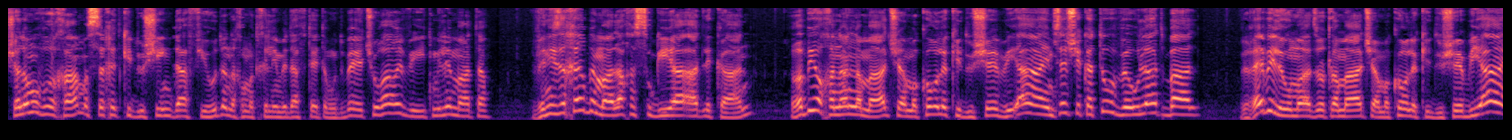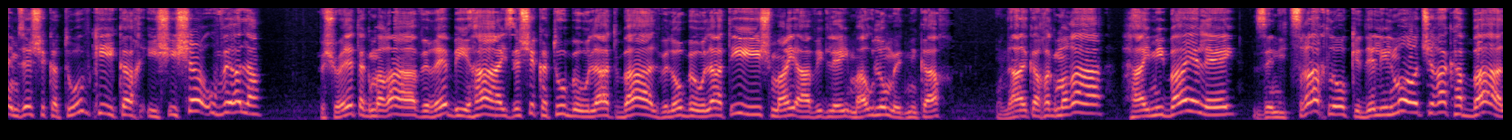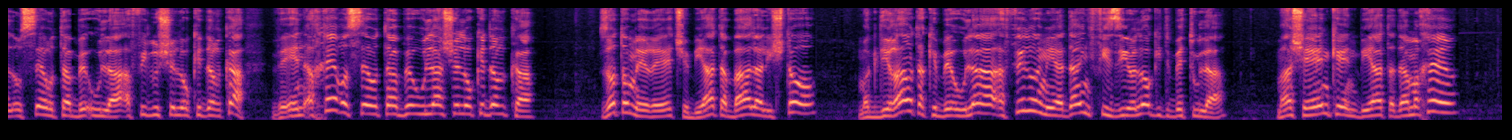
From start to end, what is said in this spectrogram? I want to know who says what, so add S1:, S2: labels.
S1: שלום וברכה, מסכת קידושין דף י', אנחנו מתחילים בדף ט עמוד ב', שורה רביעית מלמטה. ונזכר במהלך הסוגיה עד לכאן, רבי יוחנן למד שהמקור לקידושי ביאה עם זה שכתוב בעולת בעל. ורבי לעומת זאת למד שהמקור לקידושי ביאה עם זה שכתוב כי ייקח איש אישה ובעלה. ושואלת הגמרא, ורבי, היי, זה שכתוב בעולת בעל ולא בעולת איש, מהי עביד לי? מה הוא לומד מכך? עונה על כך הגמרא, היי מבא אלי, זה נצרך לו כדי ללמוד שרק הבעל עושה אותה בעולה אפילו שלא כדרכה, ואין אחר עושה אותה בעולה שלא כדרכה. זאת אומרת שביאת הבעל על אשתו מגדירה אותה כבעולה אפילו אם היא עדיין פיזיולוגית בתולה, מה שאין כן ביאת אדם אחר,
